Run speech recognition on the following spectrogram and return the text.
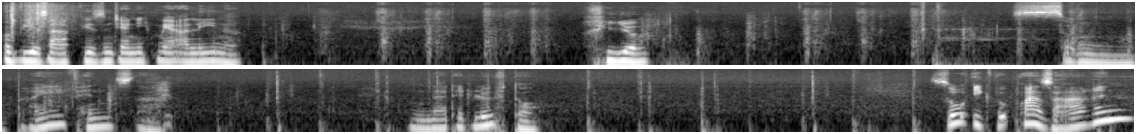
Und wie gesagt, wir sind ja nicht mehr alleine. Hier. So, drei Fenster. Na, das läuft doch. So, ich würde mal sagen.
